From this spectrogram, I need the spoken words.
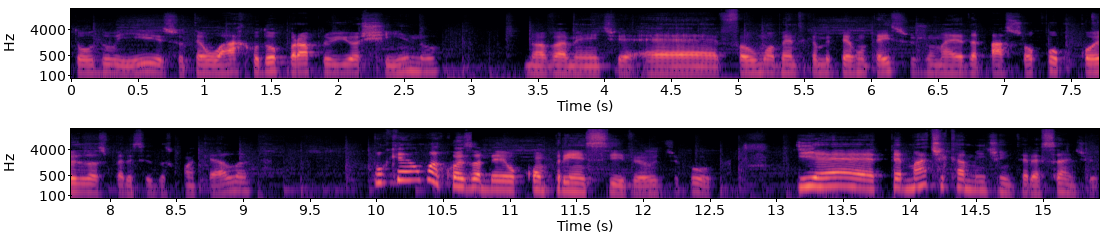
tudo isso, tem o arco do próprio Yoshino. Novamente, é, foi um momento que eu me perguntei se o Jumaeda passou por coisas parecidas com aquela. Porque é uma coisa meio compreensível, tipo. E é tematicamente interessante,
